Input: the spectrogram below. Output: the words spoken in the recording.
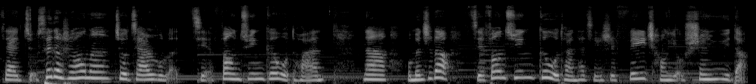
在九岁的时候呢，就加入了解放军歌舞团。那我们知道，解放军歌舞团它其实是非常有声誉的。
